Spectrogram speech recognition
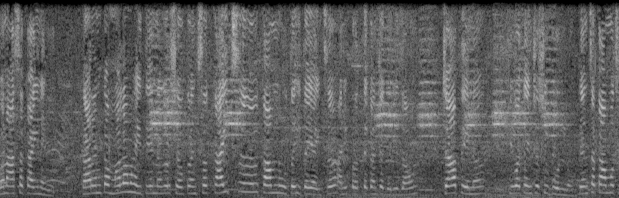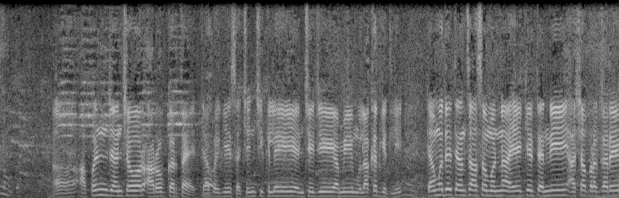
पण असं काही नाही. कारण का मला माहिती आहे नगरसेवकांचं काहीच काम नव्हतं इथं यायचं आणि प्रत्येकांच्या घरी जाऊन चहा पेणं किंवा त्यांच्याशी बोलणं त्यांचं कामच नव्हतं. आपण ज्यांच्यावर आरोप करताय त्यापैकी सचिन चिखले यांची जी आम्ही मुलाखत घेतली त्यामध्ये त्यांचं असं म्हणणं आहे की त्यांनी अशा प्रकारे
